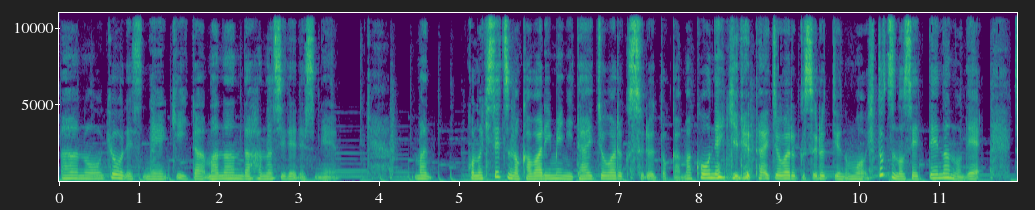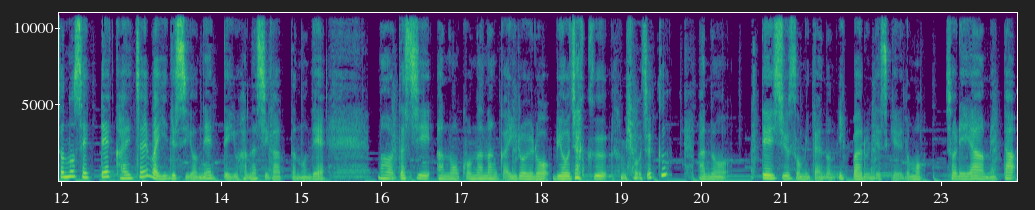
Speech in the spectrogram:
あの、今日ですね、聞いた、学んだ話でですね、まあ、この季節の変わり目に体調悪くするとか、まあ、更年期で体調悪くするっていうのも一つの設定なので、その設定変えちゃえばいいですよねっていう話があったので、まあ私、あの、こんななんかいろいろ病弱、病弱？あの、低収束みたいなのいっぱいあるんですけれども、それやめた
